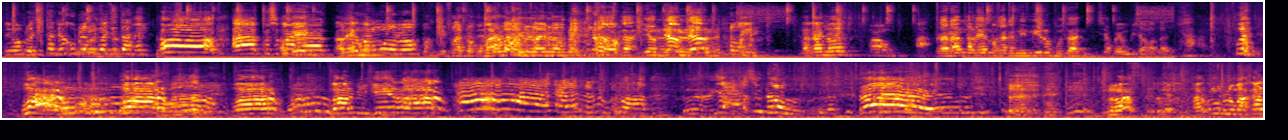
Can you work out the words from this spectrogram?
15 juta dia aku bilang 5 juta. Oh, aku Oke, semangat. pakai uang mulu, no. Bang Big Live loh. Kemarin Bang Big Live loh. Tahu nggak? Diam, diam, diam. Oke. Makan, Wak. Mau. Sekarang kalian makanan ini rebutan. Siapa yang bisa makan? Wah, war, war, war, war, mikir, war. Ah, dulu gua. Ya sudah. Ros, aku belum makan,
